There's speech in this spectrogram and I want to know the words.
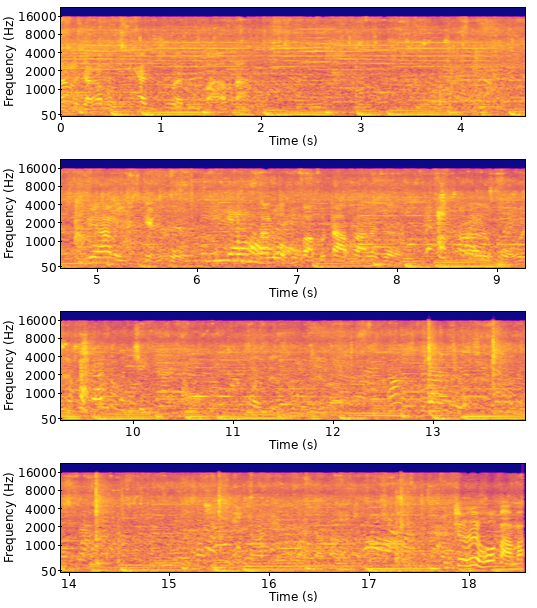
跟他们讲，他们开始出来不把要打，因为他们已经点火，他如果不把不打，怕那个怕那个火会会上点这么近啊。你就是火把吗？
